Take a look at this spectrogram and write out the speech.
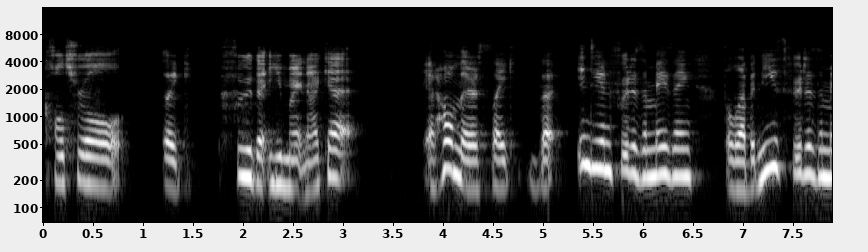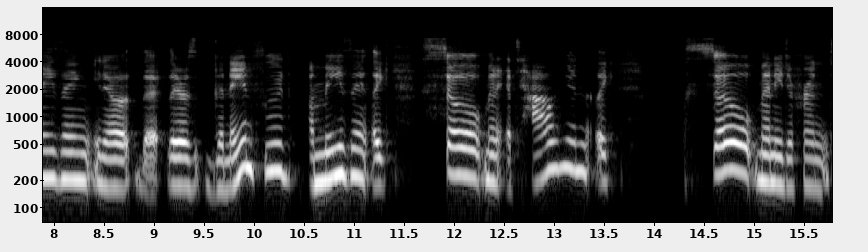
cultural like food that you might not get at home. There's like the Indian food is amazing, the Lebanese food is amazing. You know, the, there's Ghanaian food amazing, like so many Italian like so many different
